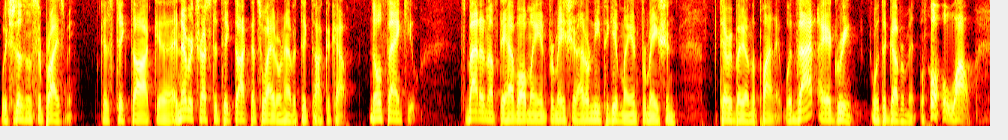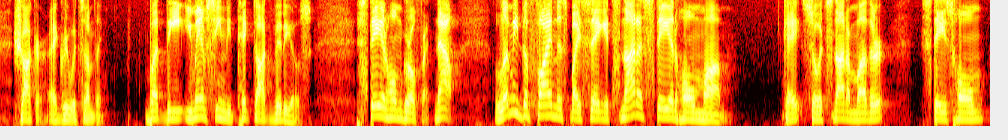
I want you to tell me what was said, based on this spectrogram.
which doesn't surprise me because TikTok, uh, I never trusted TikTok. That's why I don't have a TikTok account. No, thank you. It's bad enough they have all my information. I don't need to give my information to everybody on the planet. With that, I agree with the government. Oh, wow. Shocker. I agree with something. But the you may have seen the TikTok videos. Stay at home girlfriend. Now, let me define this by saying it's not a stay at home mom. Okay? So it's not a mother stays home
